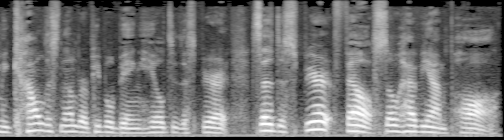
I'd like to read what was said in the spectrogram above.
I mean, countless number of people being healed through the Spirit. It said the Spirit fell so heavy on Paul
